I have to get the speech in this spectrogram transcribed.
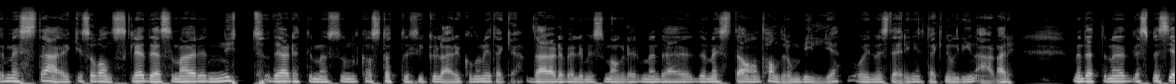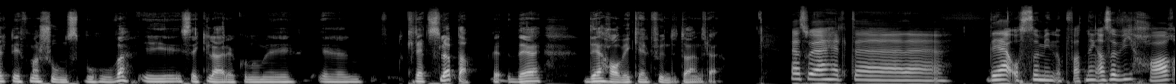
Det meste er ikke så vanskelig. Det som er nytt, det er dette med som kan støtte sirkulær økonomi, tenker jeg. Der er det veldig mye som mangler. Men det, er, det meste annet handler om vilje og investeringer. Teknologien er der. Men dette med spesielt informasjonsbehovet i sirkulærøkonomi-kretsløp, da, det, det, har vi ikke helt funnet ut av ennå, tror jeg. Jeg tror jeg er helt eh, det er også min oppfatning. Altså, Vi har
